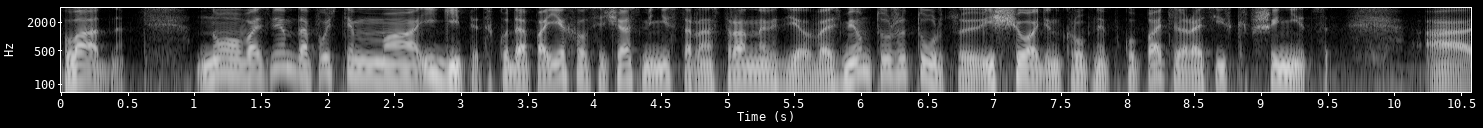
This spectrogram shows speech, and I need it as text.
Ладно. Но возьмем, допустим, а, Египет, куда поехал сейчас министр иностранных дел. Возьмем ту же Турцию, еще один крупный покупатель российской пшеницы. А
